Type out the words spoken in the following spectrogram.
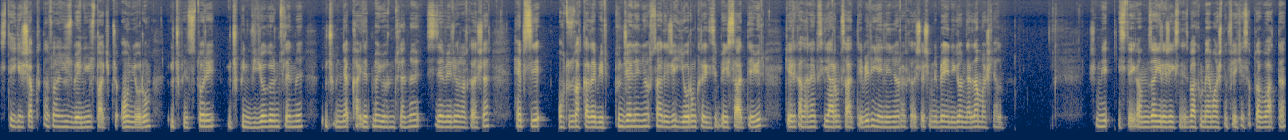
Siteye giriş yaptıktan sonra 100 beğeni, 100 takipçi, 10 yorum, 3000 story, 3000 video görüntülenme, 3000 de kaydetme, görüntülenme size veriyor arkadaşlar. Hepsi 30 dakikada bir güncelleniyor. Sadece yorum kredisi 5 saatte bir. Geri kalan hepsi yarım saatte bir yenileniyor arkadaşlar. Şimdi beğeni gönderden başlayalım. Şimdi Instagram'ınıza gireceksiniz. Bakın benim açtığım fake hesapta bu hatta.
